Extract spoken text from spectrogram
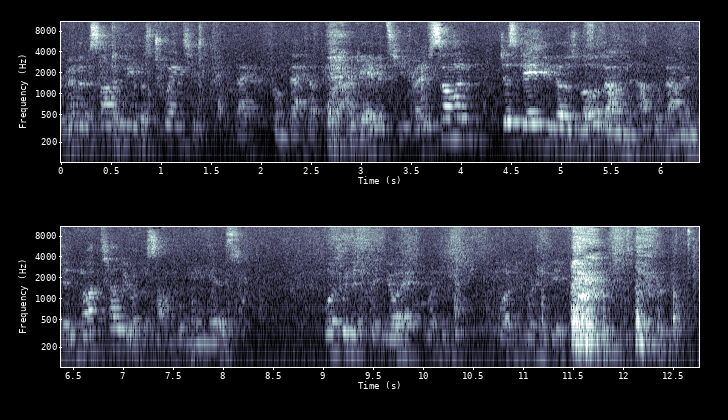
Remember the sample mean was 20 back from back up. I gave it to you. But if someone just gave you those lower bound and upper bound and did not tell you what the sample mean is, what would it be? Your, what would it be?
